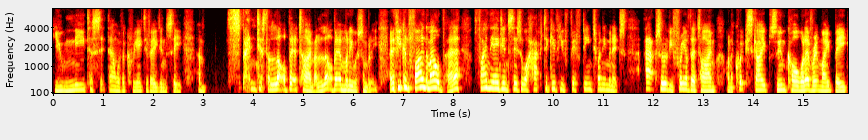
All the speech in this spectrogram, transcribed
you need to sit down with a creative agency and spend just a little bit of time, a little bit of money with somebody. And if you can find them out there, find the agencies who are happy to give you 15, 20 minutes absolutely free of their time on a quick Skype, Zoom call, whatever it might be.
